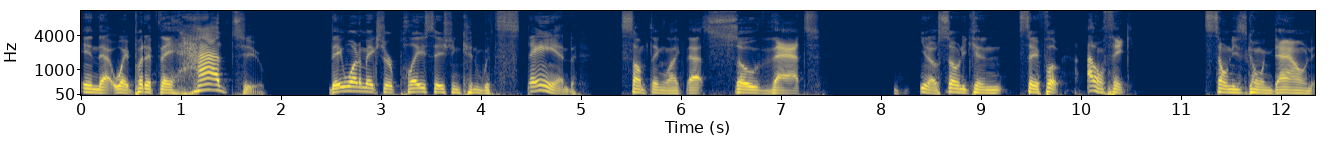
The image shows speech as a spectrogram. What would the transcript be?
in that way. But if they had to, they want to make sure PlayStation can withstand something like that so that you know, Sony can stay afloat. I don't think Sony's going down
